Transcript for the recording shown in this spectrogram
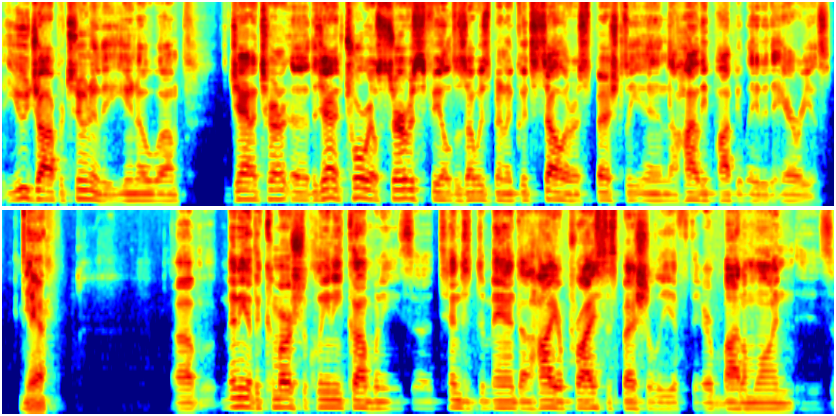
huge opportunity. You know, um, janitor uh, the janitorial service field has always been a good seller, especially in the highly populated areas. Yeah. Uh, many of the commercial cleaning companies uh, tend to demand a higher price, especially if their bottom line is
